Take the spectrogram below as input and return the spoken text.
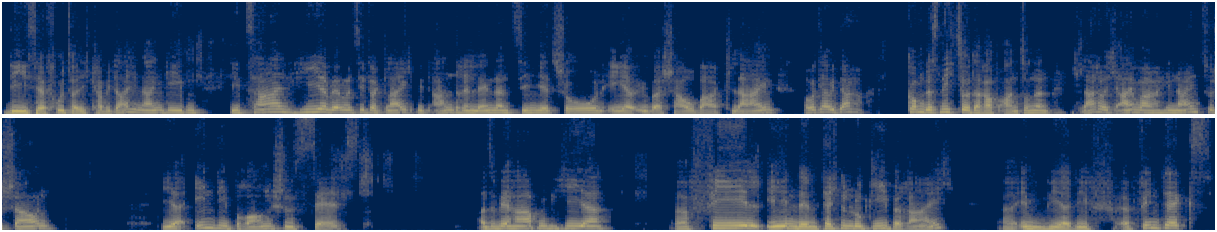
die sehr frühzeitig Kapital hineingeben. Die Zahlen hier, wenn man sie vergleicht mit anderen Ländern, sind jetzt schon eher überschaubar klein. Aber glaube ich, da kommt es nicht so darauf an, sondern ich lade euch einmal hineinzuschauen, hier in die Branchen selbst. Also wir haben hier viel in dem Technologiebereich, äh, im, hier die äh, Fintechs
